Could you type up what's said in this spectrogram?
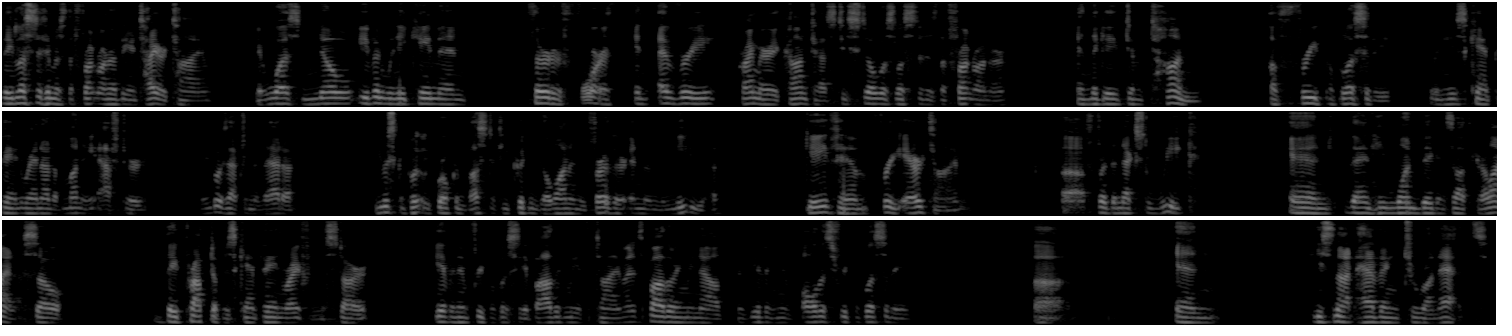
they listed him as the front runner the entire time. There was no, even when he came in third or fourth in every primary contest, he still was listed as the front runner, and they gave him ton of free publicity when his campaign ran out of money after I think it was after Nevada. He was completely broken, busted. He couldn't go on any further, and then the media gave him free airtime uh, for the next week, and then he won big in South Carolina. So they propped up his campaign right from the start, giving him free publicity. It bothered me at the time, and it's bothering me now that they're giving him all this free publicity, uh, and he's not having to run ads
